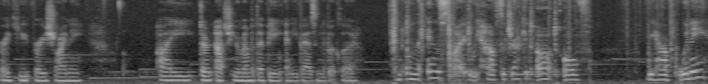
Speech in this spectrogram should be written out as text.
very cute very shiny i don't actually remember there being any bears in the book though and on the inside we have the jacket art of we have Winnie,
